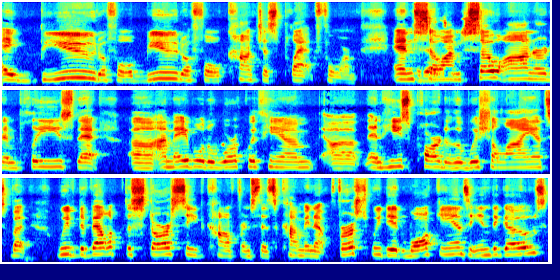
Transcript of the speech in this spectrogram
a beautiful, beautiful conscious platform. And It so is. I'm so honored and pleased that uh, I'm able to work with him. Uh, and he's part of the Wish Alliance. But we've developed the Starseed Conference that's coming up. First, we did walk ins, indigos.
